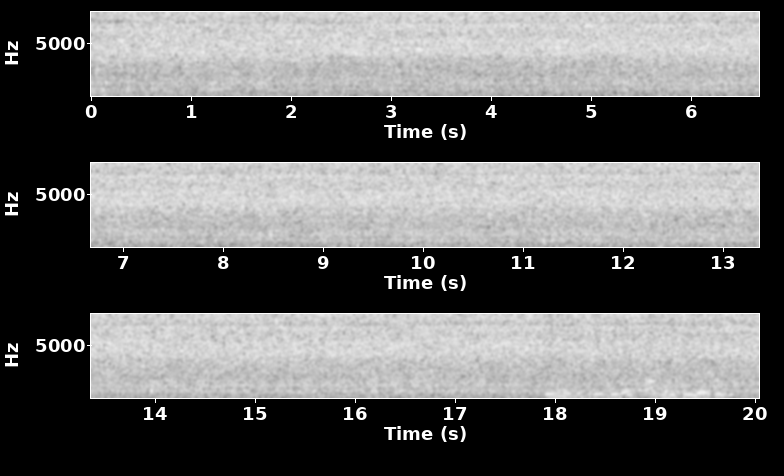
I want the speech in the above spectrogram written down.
শাকটা Hello, hello, hello,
